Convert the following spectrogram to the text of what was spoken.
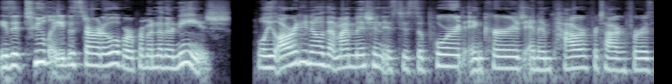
is it too late to start over from another niche? Well, you already know that my mission is to support, encourage, and empower photographers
